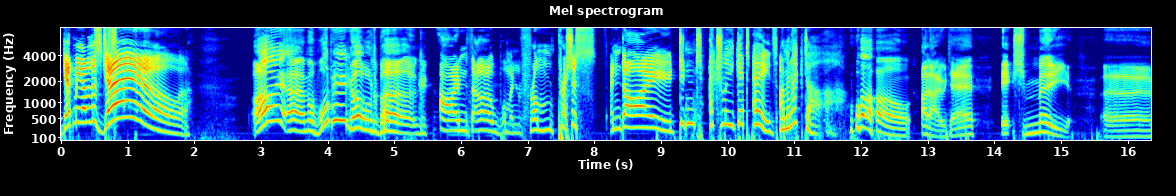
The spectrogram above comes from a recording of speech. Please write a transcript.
Get me out of this jail. I am Whoopi Goldberg. I'm the woman from Precious, and I didn't actually get AIDS. I'm an actor. Whoa. Hello there. It's me, uh,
